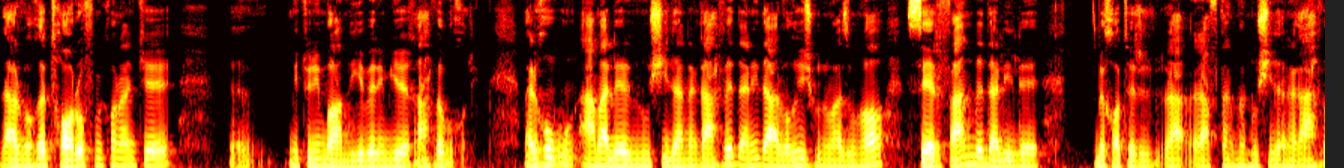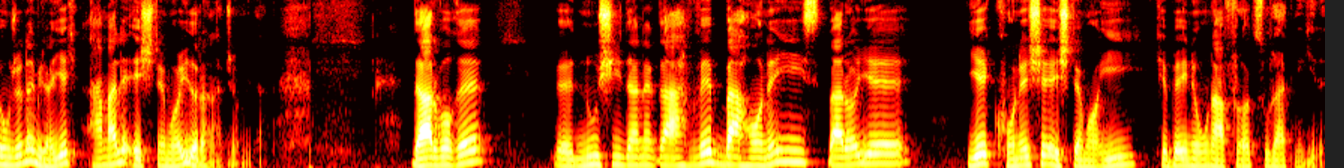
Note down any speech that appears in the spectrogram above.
در واقع تعارف می‌کنن که می‌تونیم با هم دیگه بریم یه قهوه بخوریم. ولی خب اون عمل نوشیدن قهوه یعنی در واقع هیچ کدوم از اونها صرفا به دلیل به خاطر رفتن و نوشیدن قهوه اونجا نمیرن. یک عمل اجتماعی دارن انجام میدن. در واقع نوشیدن قهوه بهانه است برای یک کنش اجتماعی که بین اون افراد صورت می‌گیره.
